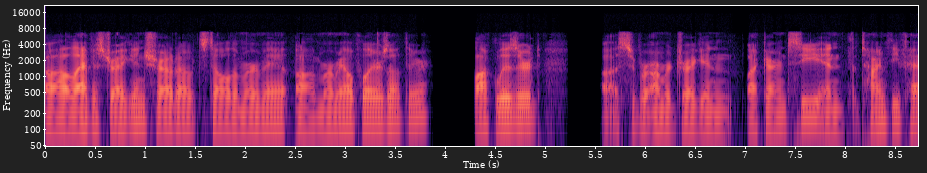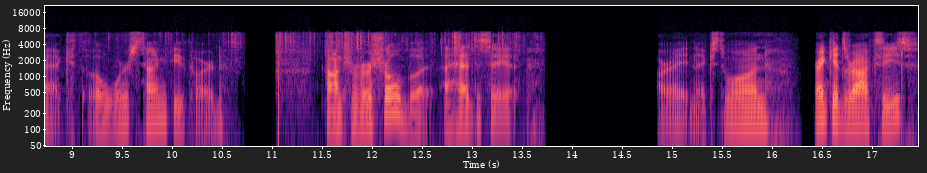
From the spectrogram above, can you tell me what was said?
Uh, Lapis Dragon, shout out to all the Mermail, uh, Mermail players out there. Clock Lizard, uh, Super Armored Dragon, Black Iron Sea, and the Time Thief Hack, the worst Time Thief card. Controversial, but I had to say it. Alright, next one. Rankids Roxy's.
